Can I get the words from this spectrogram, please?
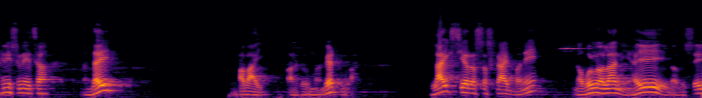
फिनिस हुनेछ। भन्दै बाबाई अर्कोमा भेटौँ लाइक सेयर र सब्सक्राइब भने नभुल्नु होला नि। है भविष्य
